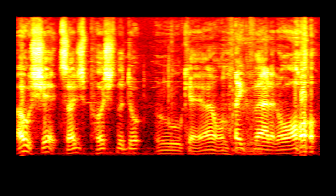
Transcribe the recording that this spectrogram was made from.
Oh shit. So I just pushed the door. Okay, I don't like that at all.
